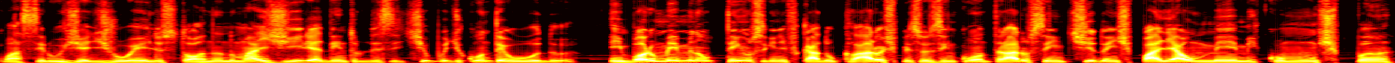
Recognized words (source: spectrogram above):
com a cirurgia de joelhos tornando uma gíria dentro desse tipo de conteúdo. Embora o meme não tenha um significado claro, as pessoas encontraram sentido em espalhar o meme como um spam.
